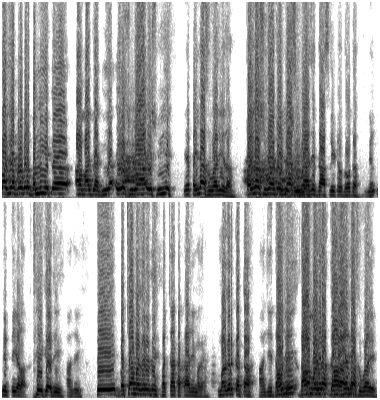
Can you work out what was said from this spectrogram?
ਭਾਜੀ ਆਪਣੇ ਕੋਲ ਬੱਲੀ ਇੱਕ ਆ ਮੱਝ ਆ ਗਈ ਆ ਇਹਦਾ ਸੂਆ ਇਹ ਸੂਈ ਹੈ। ਇਹ ਪਹਿਲਾ ਸੂਆ ਜੀ ਇਹਦਾ। ਪਹਿਲਾ ਸੂਆ ਝੋਟੀ ਪਹਿਲਾ ਸੂਆ। ਚ 10 ਲੀਟਰ ਦੁੱਧ ਮਿੰ- ਮਿੰਤੀ ਵਾਲਾ। ਠੀਕ ਹੈ ਜੀ। ਹਾਂਜੀ। ਤੇ ਬੱਚਾ ਮਗਰ ਇਹਦੇ? ਬੱਚਾ ਕੱਟਾ ਜੀ ਮਗਰ। ਮਗਰ ਕਟਾ। ਹਾਂਜੀ ਲਓ 10 ਜੀ, ਦਿਨ ਆਹ ਮਗਰ 10 ਕੱਟਾ ਦਿਨ ਦਾ। ਸੂਆ ਜੀ।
